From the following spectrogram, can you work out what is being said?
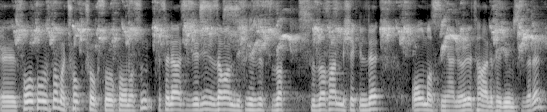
Ee, soğuk olsun ama çok çok soğuk olmasın. Mesela siz yediğiniz zaman dişinizi sızlat, sızlatan bir şekilde olmasın yani öyle tarif edeyim sizlere.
